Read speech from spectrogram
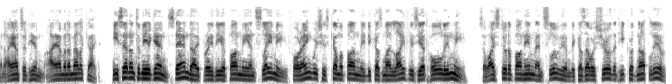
And I answered him, I am an Amalekite. He said unto me again, Stand, I pray thee, upon me, and slay me, for anguish is come upon me, because my life is yet whole in me. So I stood upon him and slew him, because I was sure that he could not live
